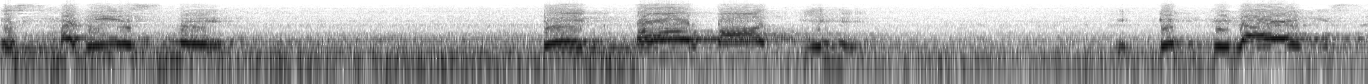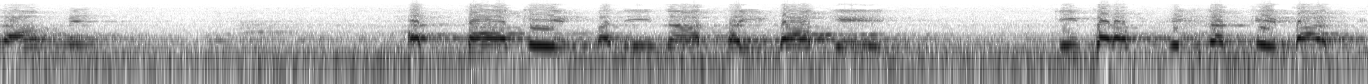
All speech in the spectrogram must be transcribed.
اس حدیث میں ایک اور بات یہ ہے۔ کہ ابتدائے اسلام میں حتیٰ کے مدینہ طیبہ کے کی طرف ہجرت کے بعد بھی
